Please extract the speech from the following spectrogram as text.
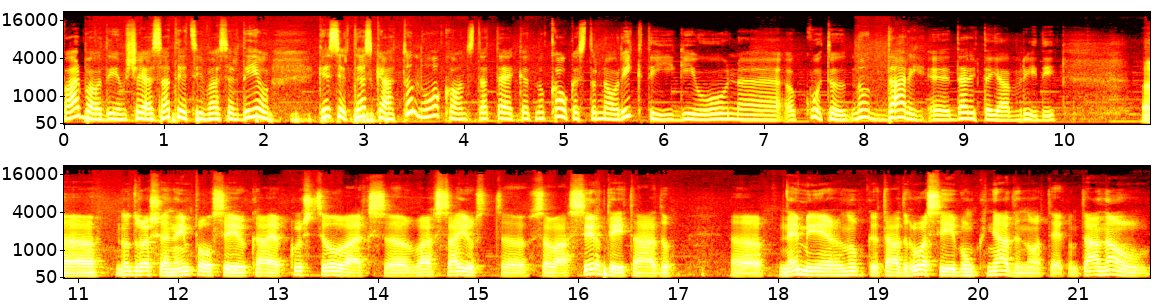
pārbaudījumi šajās attiecībās ar Dievu. Kas ir tas, kā tu nokonstatē, ka nu, kaut kas tur nav riktīgi un uh, ko tu nu, dari, dari tajā brīdī? Uh, nu, droši vien impulsīvi, kā jebkurš cilvēks uh, var sajust uh, savā sirdī tādu nemieru, nu, tāda rosība un kņada notiek. Un tā nav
